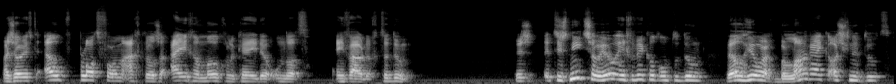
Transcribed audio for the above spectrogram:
maar zo heeft elk platform eigenlijk wel zijn eigen mogelijkheden om dat eenvoudig te doen. Dus het is niet zo heel ingewikkeld om te doen, wel heel erg belangrijk als je het doet.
